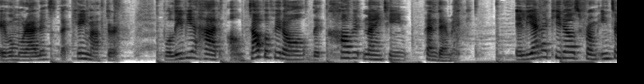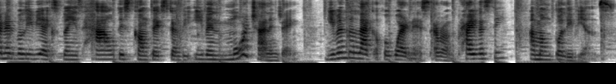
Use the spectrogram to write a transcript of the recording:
Evo Morales that came after, Bolivia had, on top of it all, the COVID 19 pandemic. Eliana Quiroz from Internet Bolivia explains how this context can be even more challenging given the lack of awareness around privacy among Bolivians.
